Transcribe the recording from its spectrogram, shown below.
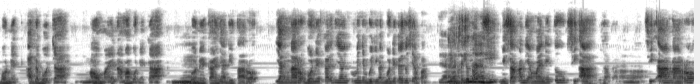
bonek, ada bocah Hmm. mau main sama boneka. Hmm. Bonekanya ditaruh yang naruh boneka itu yang menyembunyikan boneka itu siapa? Ya, anak kecil tadi. Misalkan yang main itu si A, misalkan. Ah, Si A naruh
